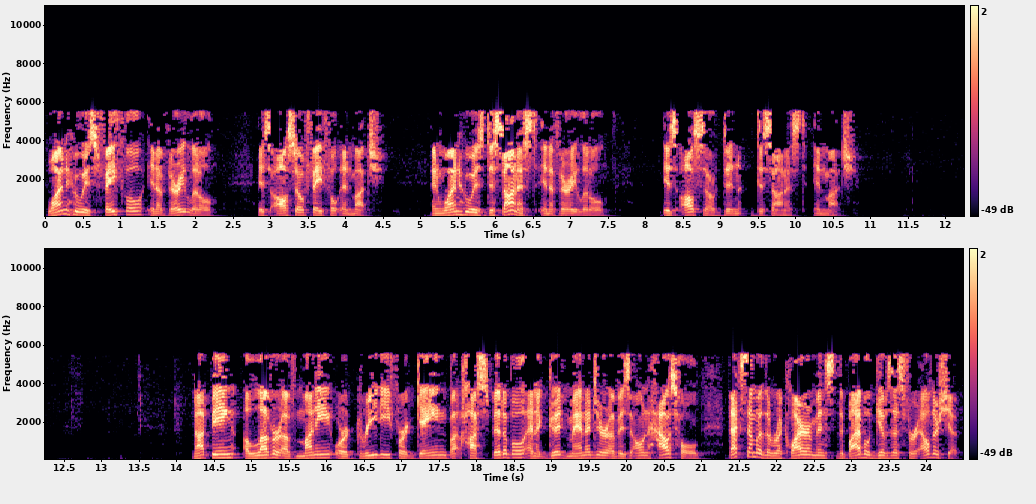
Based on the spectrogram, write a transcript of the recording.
One who is faithful in a very little is also faithful in much. And one who is dishonest in a very little is also dishonest in much. Not being a lover of money or greedy for gain, but hospitable and a good manager of his own household. That's some of the requirements the Bible gives us for eldership.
